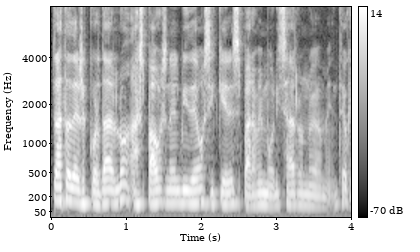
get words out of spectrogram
trata de recordarlo, haz pausa en el video si quieres para memorizarlo nuevamente. ¿Ok?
